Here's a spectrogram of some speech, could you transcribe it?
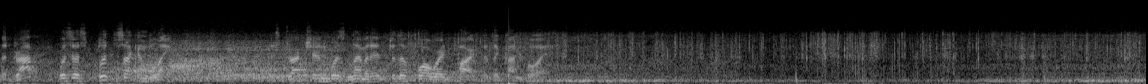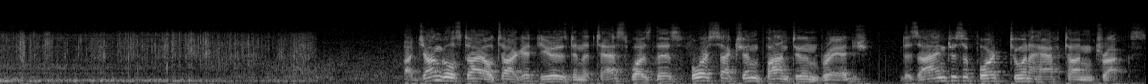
The drop was a split-second length. Destruction was limited to the forward part of the convoy. A jungle-style target used in the test was this four-section pontoon bridge designed to support two and a half ton trucks.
